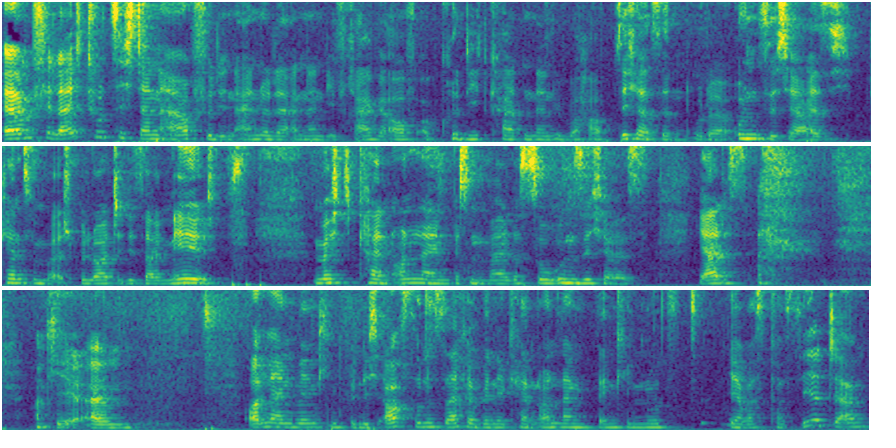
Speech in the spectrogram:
Ähm, vielleicht tut sich dann auch für den einen oder anderen die Frage auf, ob Kreditkarten denn überhaupt sicher sind oder unsicher. Also ich kenne zum Beispiel Leute, die sagen, nee, ich möchte kein online wissen, weil das so unsicher ist. Ja, das. okay, ähm, Online-Banking finde ich auch so eine Sache. Wenn ihr kein Online-Banking nutzt, ja, was passiert dann?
